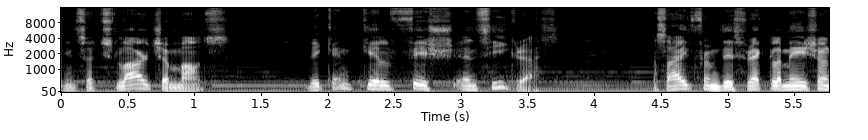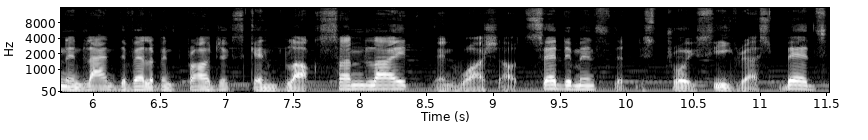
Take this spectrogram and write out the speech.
in such large amounts, they can kill fish and seagrass. Aside from this, reclamation and land development projects can block sunlight and wash out sediments that destroy seagrass beds.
